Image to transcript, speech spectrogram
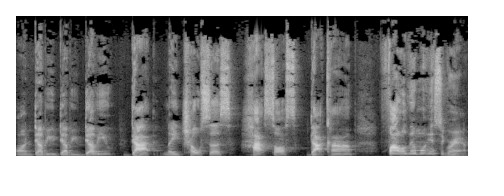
on www.lechosashotsauce.com. Follow them on Instagram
